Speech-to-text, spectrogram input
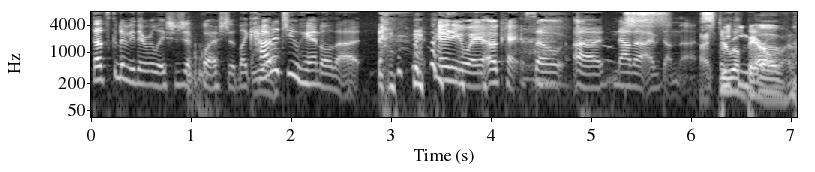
That's gonna be the relationship question. Like, how Yeah. did you handle that? anyway, okay. So uh, now that I've done that, I threw a barrel of-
